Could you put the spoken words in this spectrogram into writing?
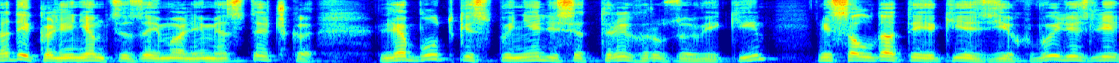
Тады калі немцы займалі мястэчка ля будкі спыніліся тры грузавікі і салдаты якія з іх вылезлі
